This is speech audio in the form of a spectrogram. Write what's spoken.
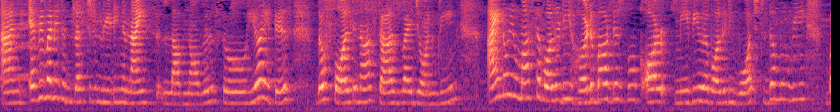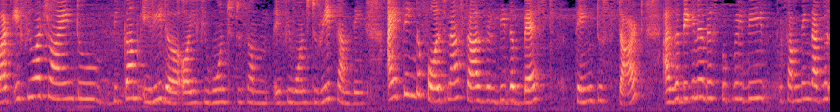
and everyone is interested in reading a nice love novel. So here it is the fault in our stars by john green. I know you must have already heard about this book or maybe you have already watched the movie but if you are trying to become a reader or if you want to some if you want to read something I think The Fault in Our Stars will be the best thing to start. As a beginner this book will be something that will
